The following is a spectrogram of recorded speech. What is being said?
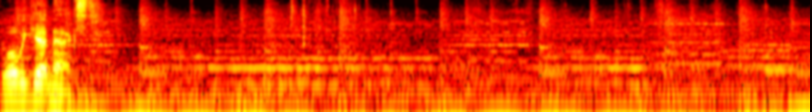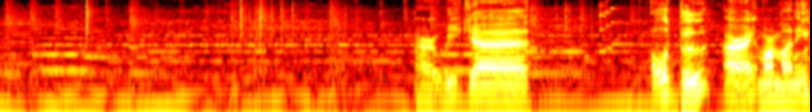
What do we get next? Alright, we get... Old boot. Alright, more money.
